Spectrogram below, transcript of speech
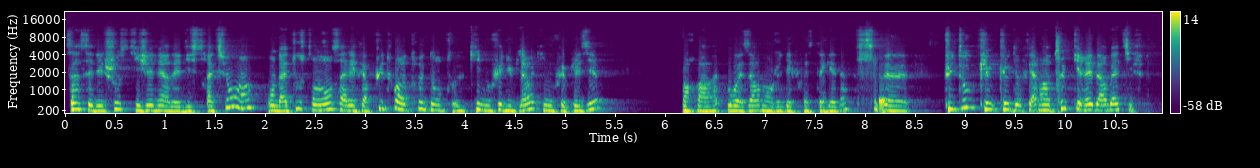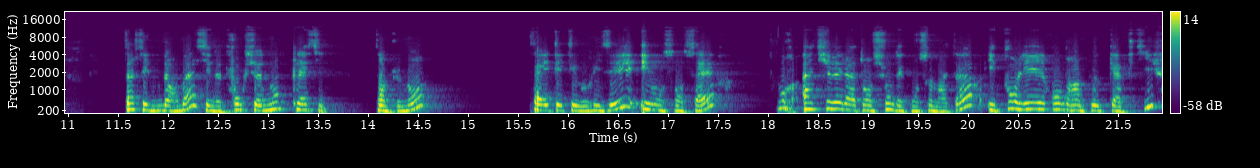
Ça, c'est des choses qui génèrent des distractions. Hein. On a tous tendance à aller faire plutôt un truc dont, qui nous fait du bien, qui nous fait plaisir. Genre, au hasard, manger des fraises tagada. Euh, plutôt que, que de faire un truc qui est rébarbatif. Ça, c'est normal, c'est notre fonctionnement classique. Simplement, ça a été théorisé et on s'en sert pour attirer l'attention des consommateurs et pour les rendre un peu captifs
